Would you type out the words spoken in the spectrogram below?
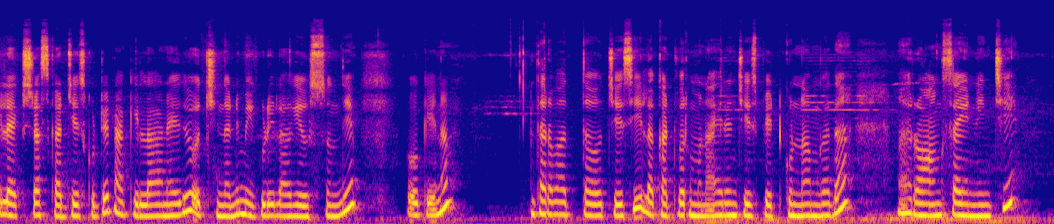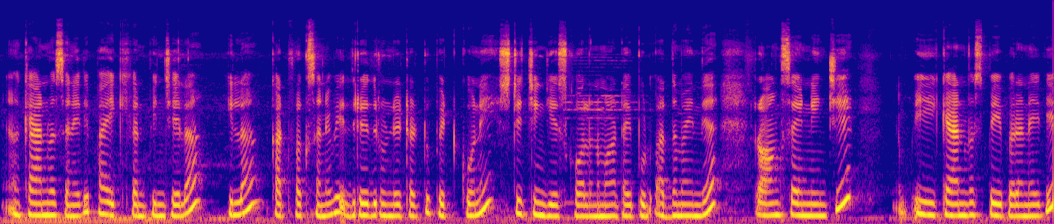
ఇలా ఎక్స్ట్రాస్ కట్ చేసుకుంటే నాకు ఇలా అనేది వచ్చిందండి. మీకు కూడా ఇలాగే వస్తుంది. ఓకేనా? తర్వాత వచ్చేసి ఇలా కట్ వర్క్ మనం ఐరన్ చేసి పెట్టుకున్నాం కదా రాంగ్ సైడ్ నుంచి క్యాన్వాస్ అనేది పైకి కనిపించేలా ఇలా కట్ వర్క్స్ అనేవి ఎదురెదురు ఉండేటట్టు పెట్టుకొని స్టిచ్చింగ్ చేసుకోవాలన్నమాట. ఇప్పుడు అర్థమైంది? రాంగ్ సైడ్ నుంచి ఈ క్యాన్వాస్ పేపర్ అనేది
